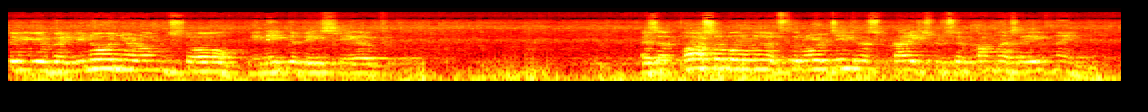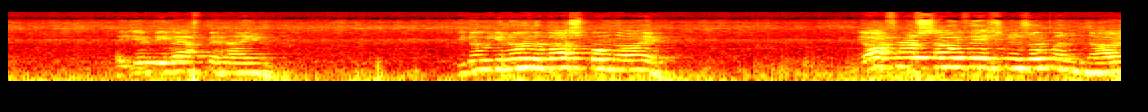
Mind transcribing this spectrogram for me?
to you, but you know in your own soul you need to be saved. Is it possible that if the Lord Jesus Christ was to come this evening, that you'd be left behind? You know, you know the gospel now. The offer of salvation is open now.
